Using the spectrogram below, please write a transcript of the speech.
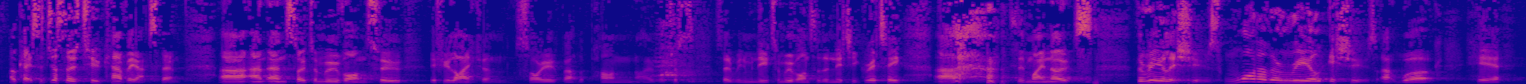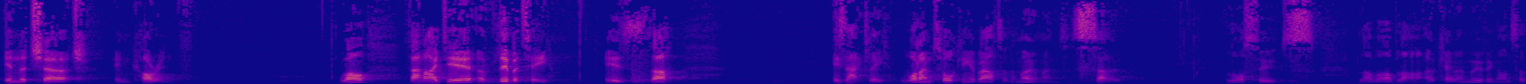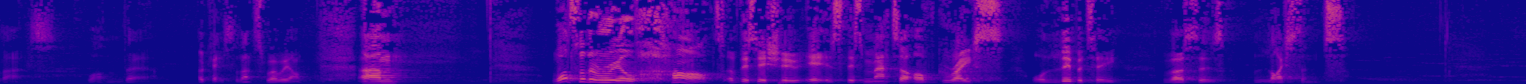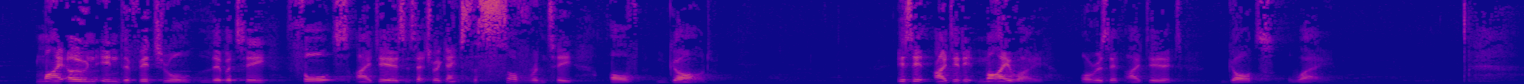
Okay, so just those two caveats then. Uh, and, and so to move on to, if you like, and sorry about the pun, I just said we need to move on to the nitty gritty. Uh, in my notes. The real issues. What are the real issues at work here in the church in Corinth? Well, that idea of liberty is uh, exactly what I'm talking about at the moment. So, lawsuits, blah, blah, blah. Okay, we're moving on to that one there. Okay, so that's where we are. Um, what's at the real heart of this issue is this matter of grace or liberty versus license. My own individual liberty, thoughts, ideas, etc. against the sovereignty of God. Is it I did it my way or is it I did it God's way?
